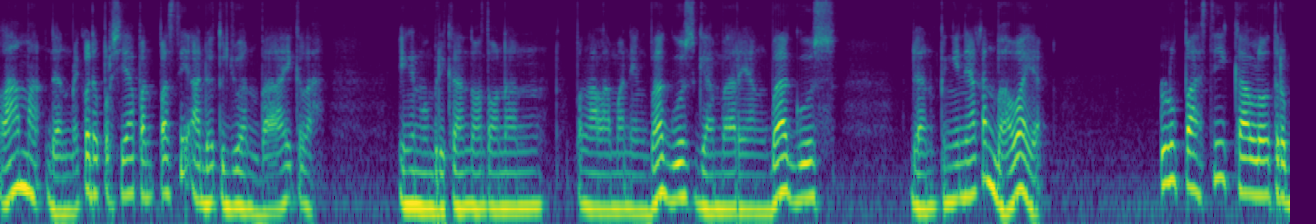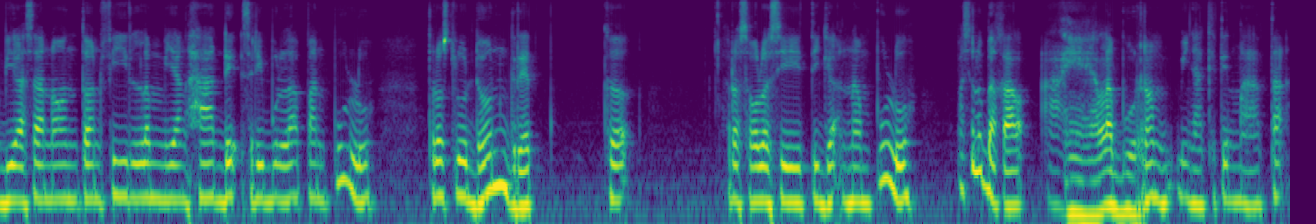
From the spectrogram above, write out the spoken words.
lama dan mereka udah persiapan. Pasti ada tujuan baik lah. Ingin memberikan tontonan pengalaman yang bagus, gambar yang bagus, dan pengennya kan bahwa ya lu pasti kalau terbiasa nonton film yang HD 1080 terus lu downgrade ke resolusi 360 pasti lu bakal ah buram nyakitin mata.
